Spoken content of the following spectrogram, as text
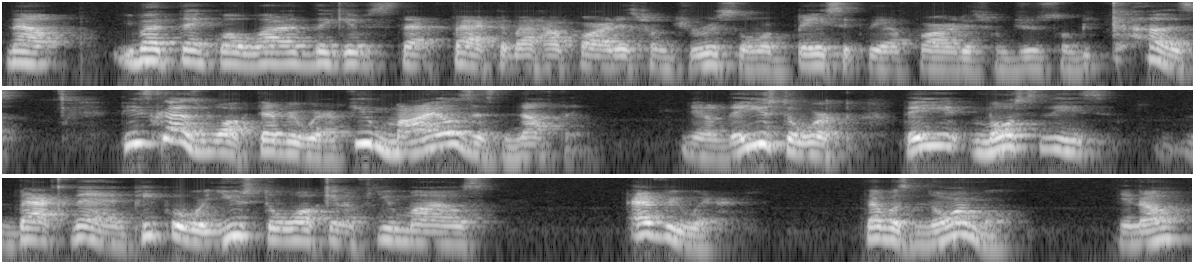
Now, you might think, well, why did they give us that fact about how far it is from Jerusalem, or basically how far it is from Jerusalem? Because these guys walked everywhere. A few miles is nothing. You know, they used to work. They most of these back then, people were used to walking a few miles everywhere. That was normal. You know.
